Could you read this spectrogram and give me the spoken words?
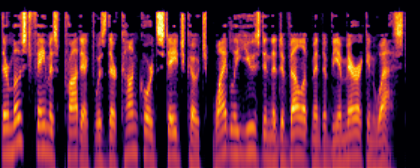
Their most famous product was their Concord stagecoach, widely used in the development of the American West.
